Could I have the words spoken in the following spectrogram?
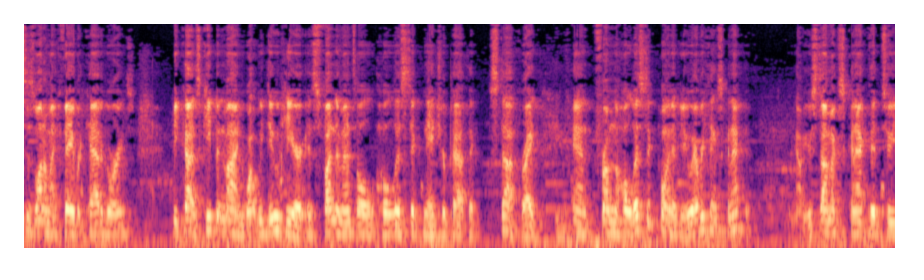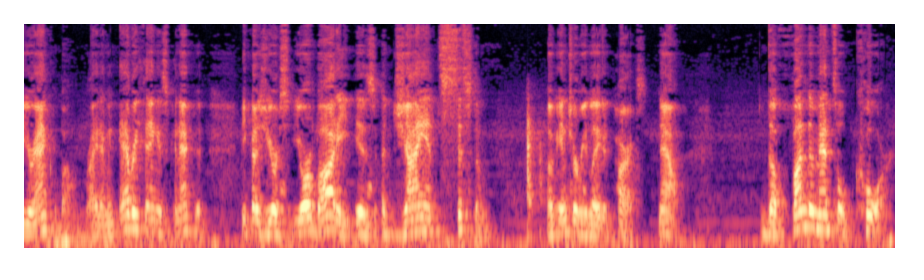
this is one of my favorite categories because keep in mind what we do here is fundamental holistic naturopathic stuff, right? Beautiful. And from the holistic point of view, everything's connected. You know, your stomach's connected to your ankle bone, right? I mean, everything is connected because your your body is a giant system of interrelated parts. Now, the fundamental core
